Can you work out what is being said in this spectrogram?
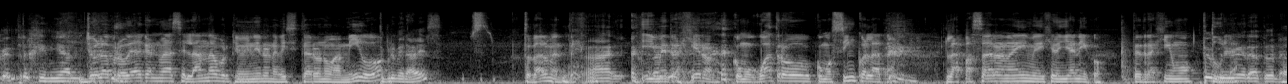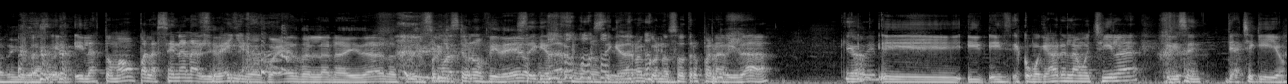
encuentro genial. Yo la probé acá en Nueva Zelanda porque vinieron a visitar unos amigos. ¿Tu primera vez? Totalmente. Ay. Y me trajeron como cuatro, como cinco latas. Las pasaron ahí y me dijeron, ya Nico, te trajimos Tu Tula. primera tula. Y, y las tomamos para la cena Sí, navideña. me acuerdo en la Navidad. nosotros hicimos hasta unos videos. se quedaron, unos se videos. quedaron con nosotros para Navidad. ¿Ya? Y, y, y como que abren la mochila y dicen, ya chiquillo.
